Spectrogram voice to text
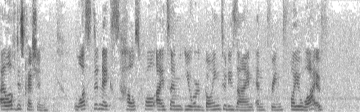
I love this question. What's the next household item you are going to design and print for your wife?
